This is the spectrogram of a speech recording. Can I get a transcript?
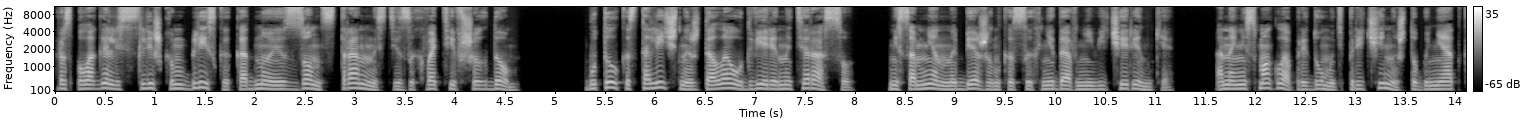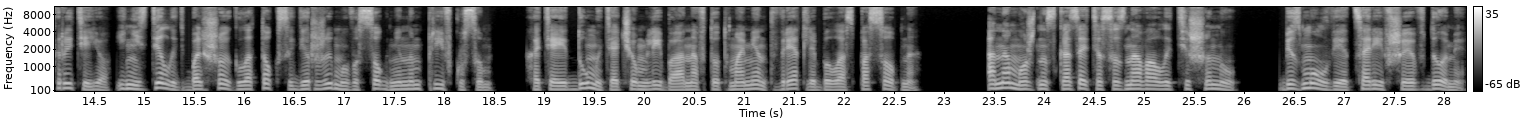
располагались слишком близко к одной из зон странностей, захвативших дом. Бутылка столичной ждала у двери на террасу. Несомненно, беженка с их недавней вечеринки. Она не смогла придумать причины, чтобы не открыть ее и не сделать большой глоток содержимого с огненным привкусом, хотя и думать о чем-либо она в тот момент вряд ли была способна. Она, можно сказать, осознавала тишину, безмолвие, царившее в доме,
